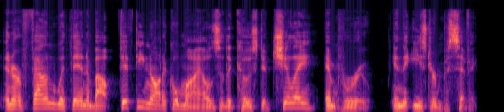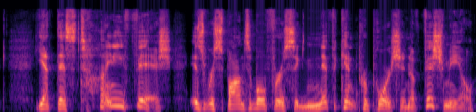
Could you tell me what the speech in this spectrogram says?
and are found within about 50 nautical miles of the coast of Chile and Peru in the eastern Pacific. Yet this tiny fish is responsible for a significant proportion of fish meal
